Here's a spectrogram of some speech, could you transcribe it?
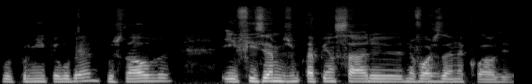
por, por mim e pelo Ben, pelos Dalva, e fizemos a pensar eh, na voz da Ana Cláudia.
